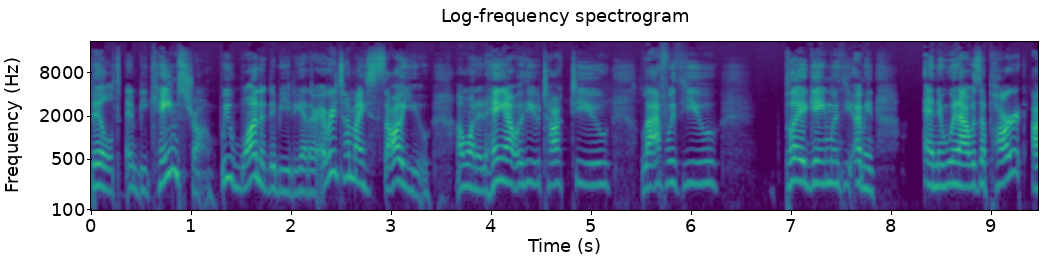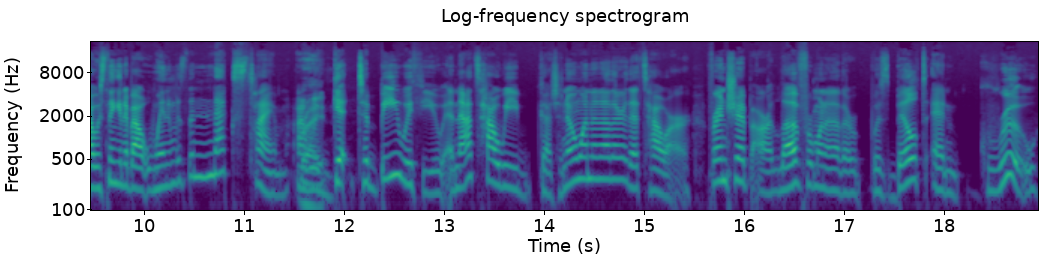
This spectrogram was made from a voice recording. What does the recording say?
built and became strong. We wanted to be together. Every time I saw you, I wanted to hang out with you, talk to you, laugh with you, play a game with you. I mean, and when I was apart, I was thinking about when was the next time I Right. would get to be with you. And that's how we got to know one another. That's how our friendship, our love for one another was built and grew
